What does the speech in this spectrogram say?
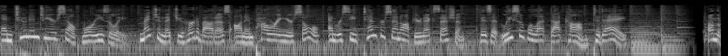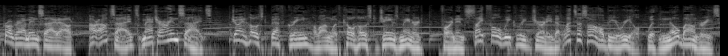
and tune into yourself more easily. Mention that you heard about us on Empowering Your Soul and receive 10% off your next session. Visit lisaouellet.com today. On the program Inside Out, our outsides match our insides. Join host Beth Green along with co host James Maynard for an insightful weekly journey that lets us all be real with no boundaries.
